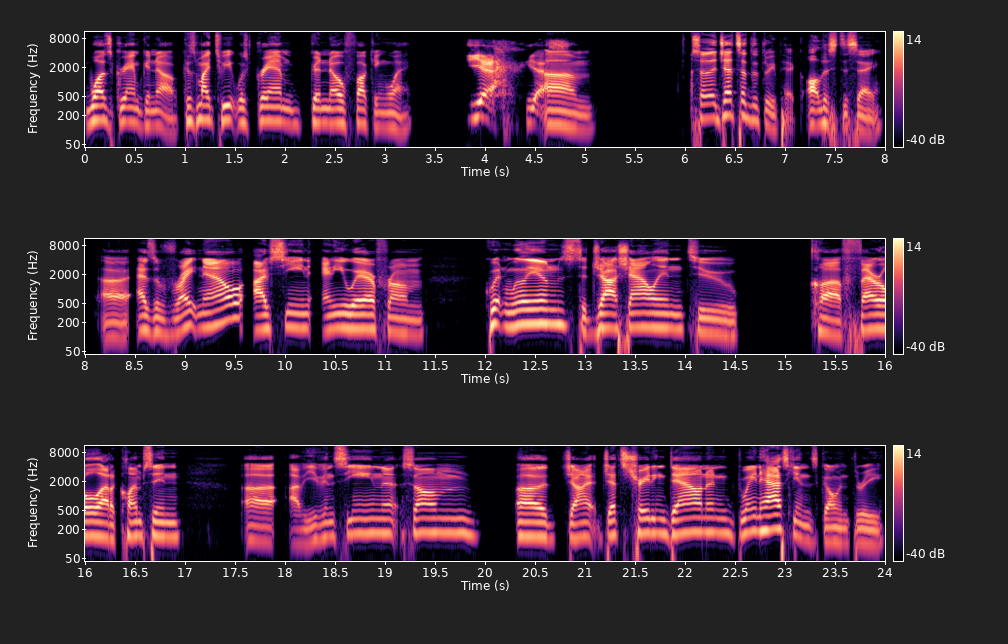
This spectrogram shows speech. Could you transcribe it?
was Graham Gano because my tweet was Graham Gano fucking way. Yeah. Yes. Um, so the Jets have the three pick. All this to say, uh, as of right now, I've seen anywhere from Quinnen Williams to Josh Allen to uh, Ferrell out of Clemson. Uh, I've even seen some uh, Gi- Jets trading down and Dwayne Haskins going three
